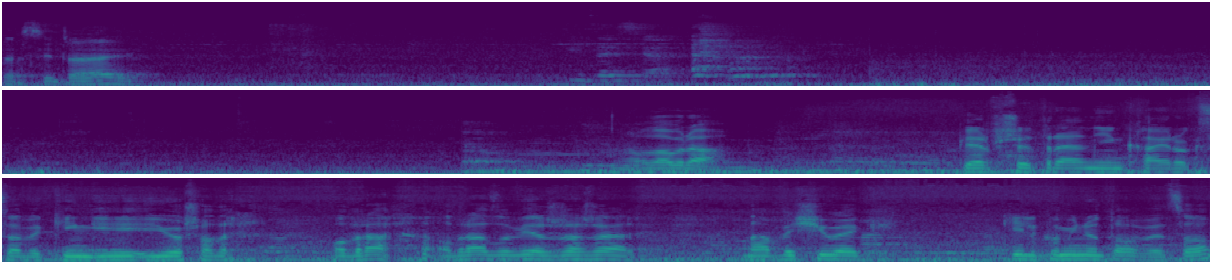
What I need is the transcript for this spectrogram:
Jessie J. Widzę się. No dobra. Pierwszy trening Hyroxowy Kingi i już od, od, od razu wjeżdża żel na wysiłek kilkuminutowy, co?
